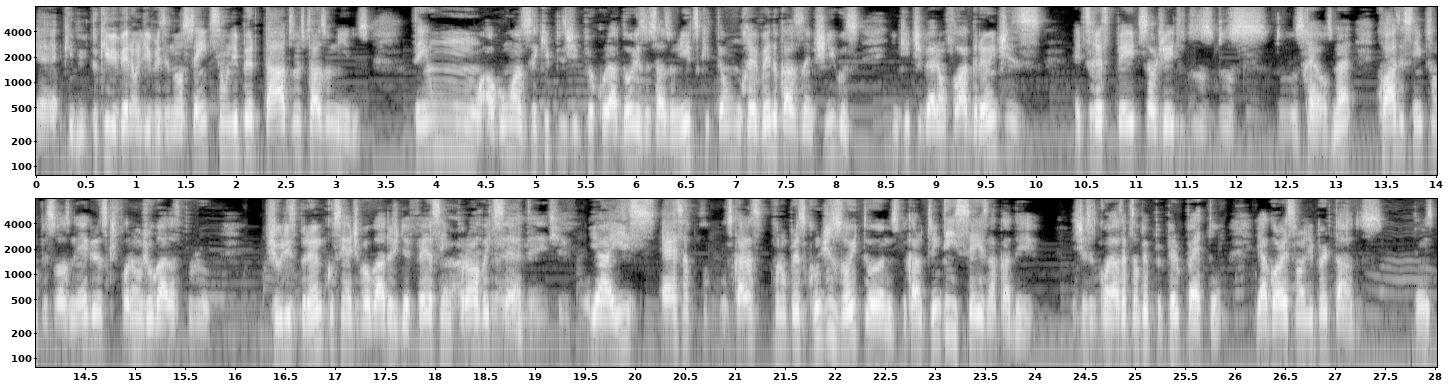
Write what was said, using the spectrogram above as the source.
é, que, do que viveram livres inocentes, são libertados nos Estados Unidos. Tem um, algumas equipes de procuradores nos Estados Unidos que estão revendo casos antigos em que tiveram flagrantes é, desrespeitos ao direito dos, dos, dos réus, né? Quase sempre são pessoas negras que foram julgadas por júris brancos, sem advogado de defesa, sem prova, etc. E aí, essa, os caras foram presos com 18 anos, ficaram 36 na cadeia. Eles tinham sido condenados à prisão per- perpétua. E agora eles são libertados. Então eles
